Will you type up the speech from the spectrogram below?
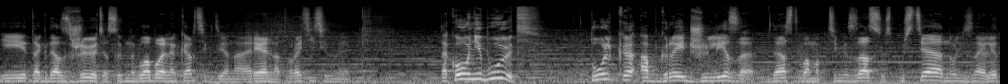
и тогда заживете, особенно глобальной карте, где она реально отвратительная. Такого не будет. Только апгрейд железа даст вам оптимизацию спустя, ну не знаю, лет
